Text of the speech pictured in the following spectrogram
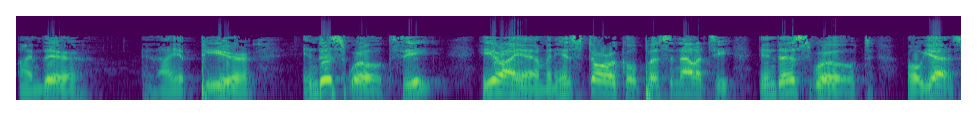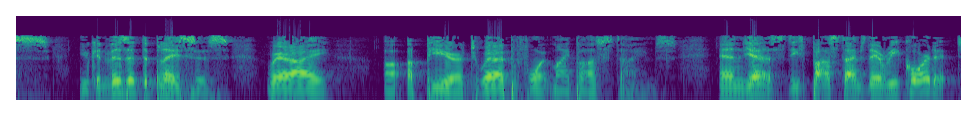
I'm there and I appear in this world. See? Here I am, an historical personality in this world. Oh yes, you can visit the places where I uh, appeared, where I perform my pastimes. And yes, these pastimes, they're recorded.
